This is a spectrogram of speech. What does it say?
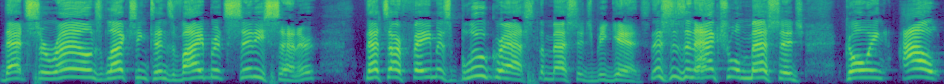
that surrounds Lexington's vibrant city center. That's our famous bluegrass, the message begins. This is an actual message going out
